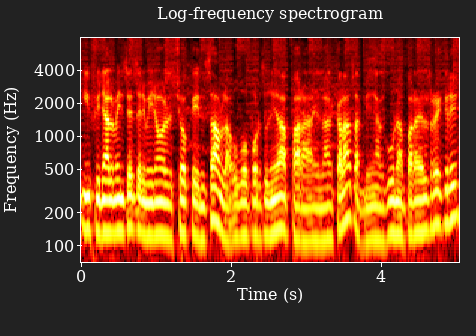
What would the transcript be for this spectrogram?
y finalmente terminó el choque en tabla. Hubo oportunidad para el Alcalá, también alguna para el Recre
